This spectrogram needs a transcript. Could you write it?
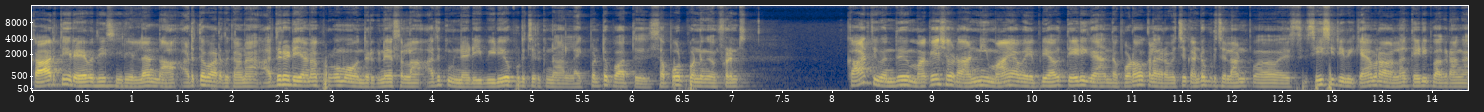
கார்த்தி ரேவதி சீரியலில் நான் அடுத்த வாரத்துக்கான அதிரடியான ப்ரோமோ வந்திருக்குன்னே சொல்லலாம். அதுக்கு முன்னாடி வீடியோ பிடிச்சிருக்குன்னா லைக் பண்ணிட்டு பார்த்து சப்போர்ட் பண்ணுங்கள் ஃப்ரெண்ட்ஸ் கார்த்தி வந்து மகேஷோட அண்ணி மாயாவை எப்படியாவது தேடி அந்த புடவை கலரை வச்சு கண்டுபிடிச்சலான்னு சிசிடிவி கேமராவெல்லாம் தேடி பார்க்குறாங்க.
